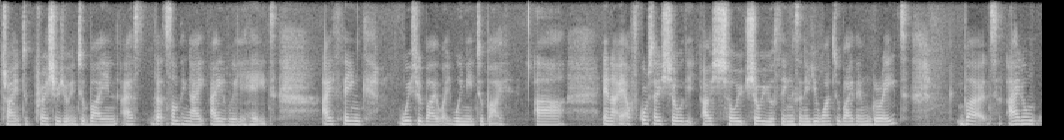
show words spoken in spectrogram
trying to pressure you into buying as that's something I, I really hate. I think we should buy what we need to buy. Uh, and I, of course I show the, I show show you things and if you want to buy them great but I don't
